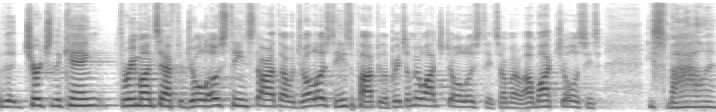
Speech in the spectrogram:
the, Church of the King three months after Joel Osteen started. I thought, well, Joel Osteen, he's a popular preacher. Let me watch Joel Osteen. So I watched Joel Osteen. He's smiling.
